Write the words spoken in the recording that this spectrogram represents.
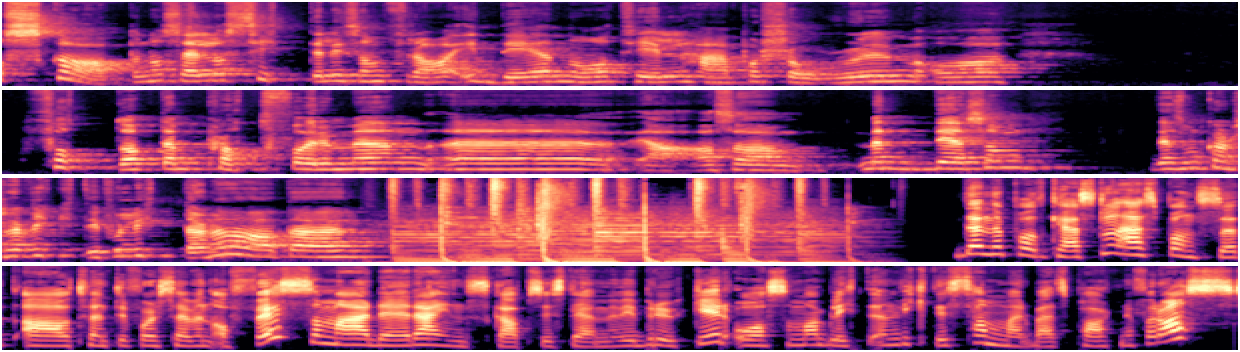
å skape noe selv og sitte liksom fra idé nå til her på showroom og fått opp den plattformen uh, Ja, altså Men det som, det som, kanskje er viktig for lytterne, da, at det er denne podkasten er sponset av 247 Office, som er det regnskapssystemet vi bruker, og som har blitt en viktig samarbeidspartner for oss.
